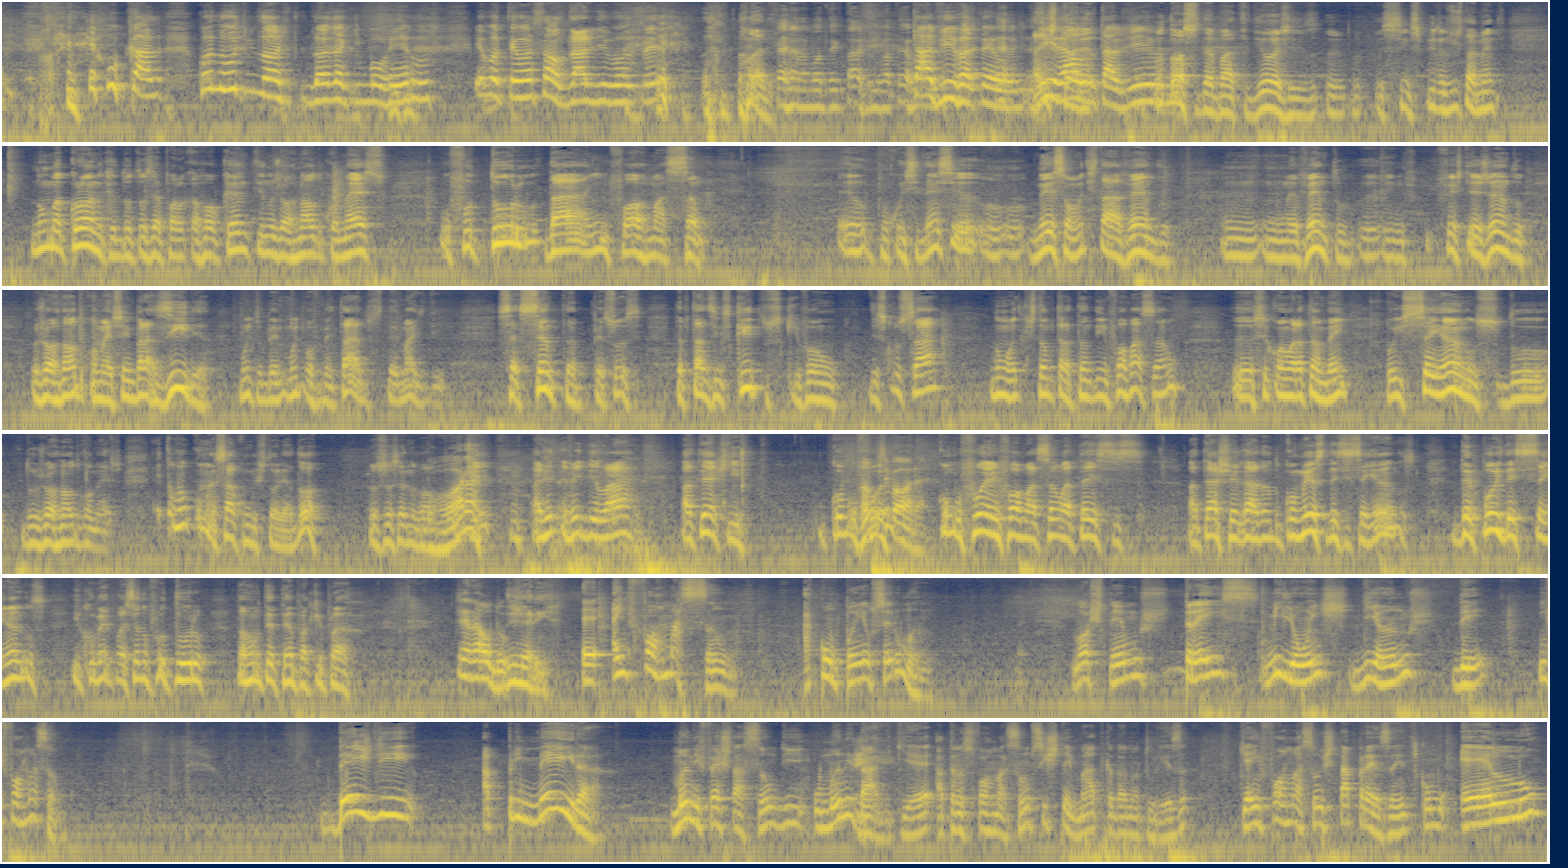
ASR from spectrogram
o caso, quando o último de nós, nós aqui morrermos, eu vou ter uma saudade de você. Olha, Fernando Montenegro está vivo até hoje. Está vivo até hoje. Giraldo está o vivo. nosso debate de hoje eh, se inspira justamente numa crônica do Dr. Zé Paulo Cavalcante no Jornal do Comércio, O Futuro da Informação. Eu, por coincidência, o- o- nesse momento está havendo um, um evento eh, festejando o Jornal do Comércio em Brasília, muito bem, muito movimentado, tem mais de 60 pessoas, deputados inscritos que vão discursar, no momento que estamos tratando de informação, eh, se comemora também os 100 anos do, do Jornal do Comércio. Então vamos começar como historiador, professor Sandoval. Bora. A gente vem de lá até aqui. Como Vamos foi, embora. como foi a informação até esses até a chegada do começo desses 100 anos, depois desses 100 anos e como é que vai ser no futuro. Nós vamos ter tempo aqui para Geraldo, digerir. é, a informação acompanha o ser humano. Nós temos 3 milhões de anos de informação. Desde a primeira manifestação de humanidade, que é a transformação sistemática da natureza, que a informação está presente como elo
